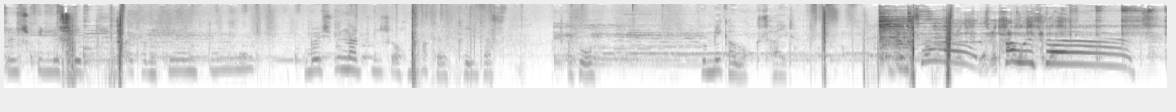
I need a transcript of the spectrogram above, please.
Dann spiele ich jetzt weiter mit dem Duo. Aber ich will natürlich auch Marke kriegen. Also für Megabox halt. Und Shot! Power Shot!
